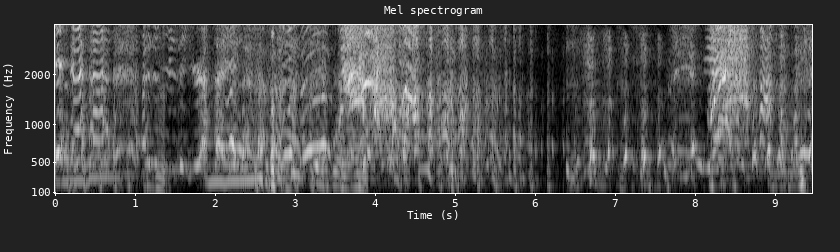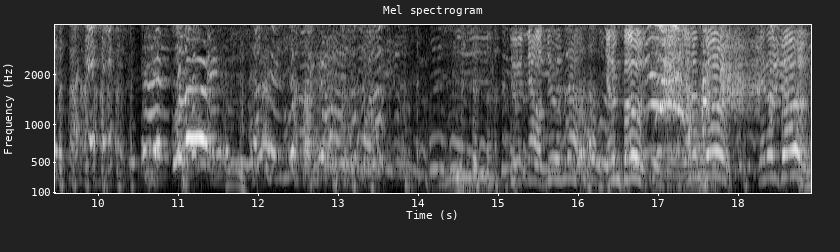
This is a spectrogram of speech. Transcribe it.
I was just really crying. Do it now, do it now. Get them both. Get them both. Get them both.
